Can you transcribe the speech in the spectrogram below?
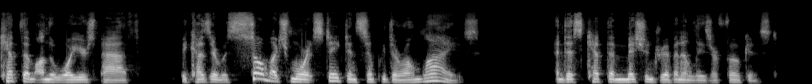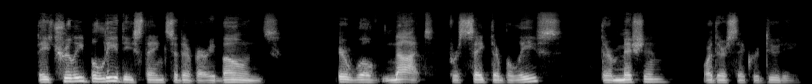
kept them on the warrior's path because there was so much more at stake than simply their own lives. And this kept them mission driven and laser focused. They truly believe these things to their very bones. They will not forsake their beliefs, their mission, or their sacred duty.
